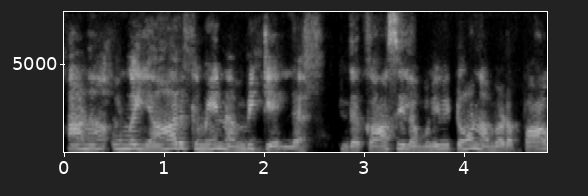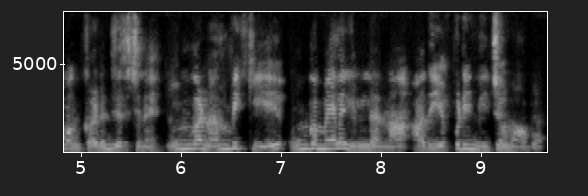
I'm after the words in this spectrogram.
ஆனா உங்க யாருக்குமே நம்பிக்கை இல்லை. இந்த காசில முழுவிட்டோம் நம்மளோட பாவம் கடிஞ்சிருச்சுன்னு. உங்க நம்பிக்கையே உங்க மேல இல்லைன்னா அது எப்படி நிஜமாகும்?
